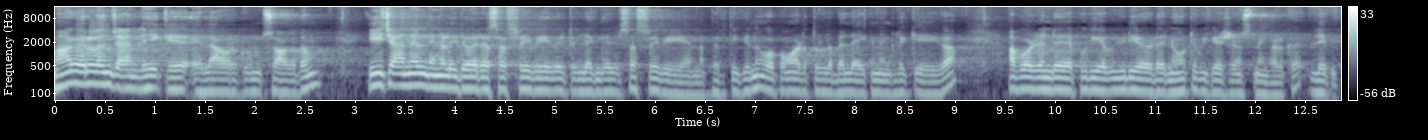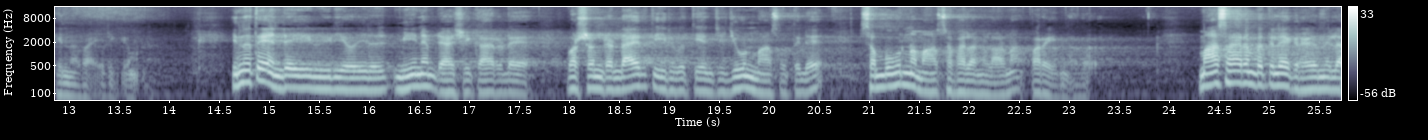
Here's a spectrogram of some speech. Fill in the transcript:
മഹാകേരളം ചാനലിലേക്ക് എല്ലാവർക്കും സ്വാഗതം. ഈ ചാനൽ നിങ്ങൾ ഇതുവരെ സബ്സ്ക്രൈബ് ചെയ്തിട്ടില്ലെങ്കിൽ സബ്സ്ക്രൈബ് ചെയ്യാൻ അഭ്യർത്ഥിക്കുന്നു. ഒപ്പം അടുത്തുള്ള ബെല്ലൈക്കണും ക്ലിക്ക് ചെയ്യുക. അപ്പോഴെന്റെ പുതിയ വീഡിയോയുടെ നോട്ടിഫിക്കേഷൻസ് നിങ്ങൾക്ക് ലഭിക്കുന്നതായിരിക്കും. ഇന്നത്തെ എന്റെ ഈ വീഡിയോയിൽ മീനം രാശിക്കാരുടെ വർഷം രണ്ടായിരത്തി ഇരുപത്തിയഞ്ച് ജൂൺ മാസത്തിലെ സമ്പൂർണ മാസഫലങ്ങളാണ് പറയുന്നത്. മാസാരംഭത്തിലെ ഗ്രഹനില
